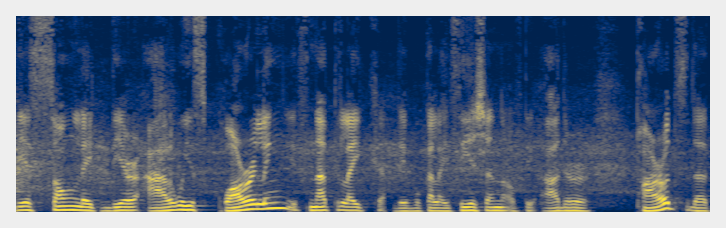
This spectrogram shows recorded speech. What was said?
They sound like they're always quarreling. It's not like the vocalization of the other parrots that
